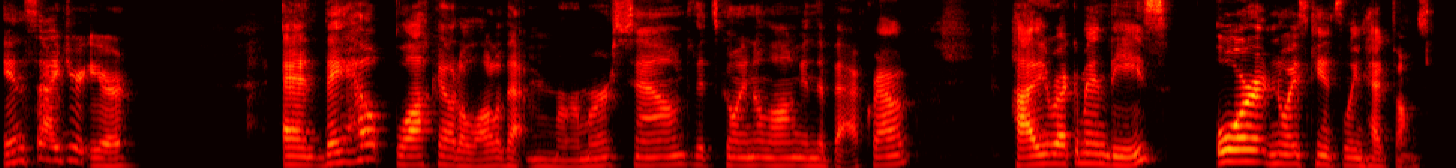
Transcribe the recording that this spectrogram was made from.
inside your ear and they help block out a lot of that murmur sound that's going along in the background. Highly recommend these or noise canceling headphones.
